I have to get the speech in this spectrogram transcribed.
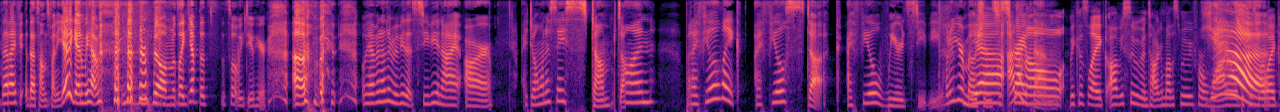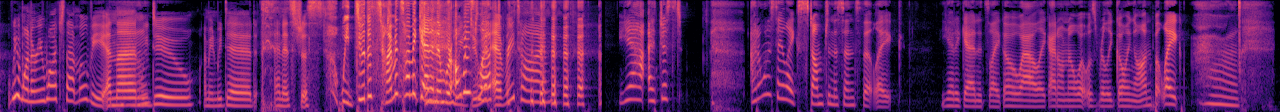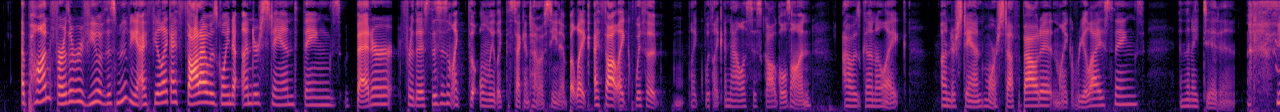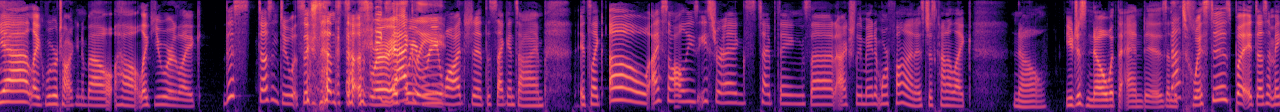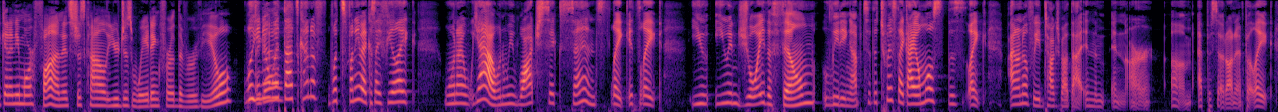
that I f- that sounds funny. Yet again we have another film. It's like, yep, that's that's what we do here. Um, but we have another movie that Stevie and I are. I don't want to say stumped on, but I feel like I feel stuck. I feel weird, Stevie. What are your emotions? yeah, Describe I don't know them. because like obviously we've been talking about this movie for a while Yeah. because we're like we want to rewatch that movie and then we Mhm. do. I mean we did and it's just We do this time and time again, and then we're we always left every time. Yeah, I just I don't want to say like stumped in the sense that like yet again it's like oh wow like I don't know what was really going on, but like hmm, upon further review of this movie, I feel like I thought I was going to understand things better for this. This isn't like the only like the second time I've seen it, but like I thought like with a like with like analysis goggles on, I was going to like understand more stuff about it and like realize things. And then I didn't. yeah, like we were talking about how like you were like this doesn't do what Sixth Sense does where if Exactly. we rewatched it the second time it's like, oh, I saw all these Easter eggs type things that actually made it more fun. It's just kind of like, no, you just know what the end is and That's- the twist is, but it doesn't make it any more fun. It's just kind of you're just waiting for the reveal. Well, you I know what? That's kind of what's funny about because I feel like when I yeah when we watch Sixth Sense, like it's like you you enjoy the film leading up to the twist. Like I almost this like I don't know if we had talked about that in the in our um episode on it, but like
